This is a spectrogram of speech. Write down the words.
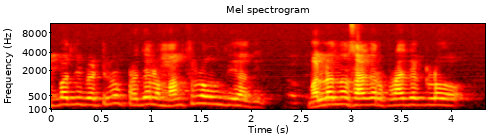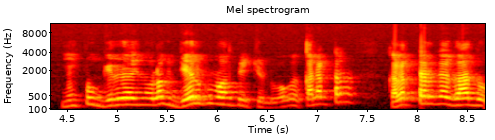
ఇబ్బంది పెట్టినో ప్రజల మనసులో ఉంది అది. మల్లన్న సాగర్ ప్రాజెక్టులో ముంపు గిరి అయిన వాళ్ళకి జైలుకు పంపించిండు. ఒక కలెక్టర్ కలెక్టర్గా కాదు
